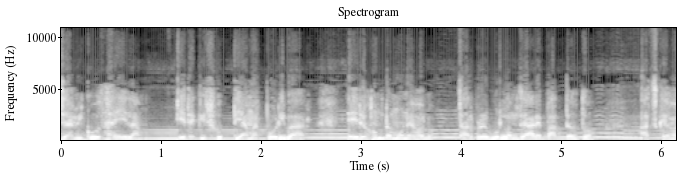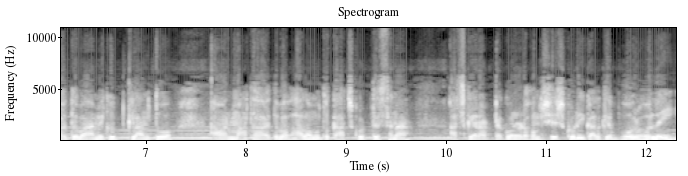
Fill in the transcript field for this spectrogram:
যে আমি কোথায় এলাম? এটা কি সত্যি আমার পরিবার? এরকমটা মনে হলো। তারপরে বললাম যে, আরে, বাদ দাও তো। আজকে হয়তোবা আমি খুব ক্লান্ত। আমার মাথা হয়তোবা ভালো মতো কাজ করতেছে না। আজকে রাতটা কোনো রকম শেষ করি, কালকে ভোর হলেই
